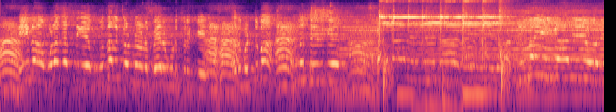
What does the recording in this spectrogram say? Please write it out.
ஆ. நீ தான் உலகத்துக்கே முதல் கண்ணோட பேரை கொடுத்திருக்கேன். அது மட்டுமா. என்ன செய்திருக்க ஆ. இல்லை இல்லாதையோடு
